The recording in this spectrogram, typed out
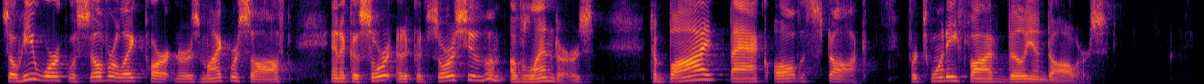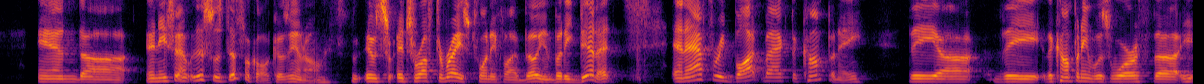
So he worked with Silver Lake Partners, Microsoft, and a, consor- a consortium of lenders to buy back all the stock for $25 billion. And uh, and he said this was difficult because you know it's, it's rough to raise 25 billion, but he did it. And after he bought back the company, the uh, the the company was worth uh, he,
